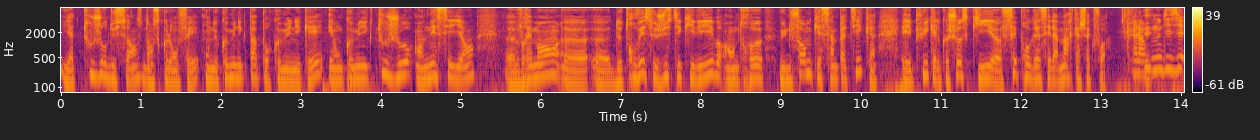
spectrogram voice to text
Il y a toujours du sens dans ce que l'on fait. On ne communique pas pour communiquer et on communique toujours en essayant euh, vraiment euh, euh, de trouver ce juste équilibre entre une forme qui est sympathique et puis quelque chose qui fait progresser la marque à chaque fois. Alors vous nous disiez,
